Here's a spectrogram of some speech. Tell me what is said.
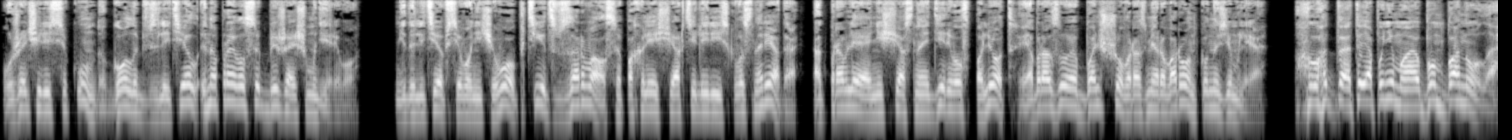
Уже через секунду голубь взлетел и направился к ближайшему дереву. Не долетев всего ничего, птиц взорвался похлеще артиллерийского снаряда, отправляя несчастное дерево в полет и образуя большого размера воронку на земле. «Вот это я понимаю, бомбануло!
